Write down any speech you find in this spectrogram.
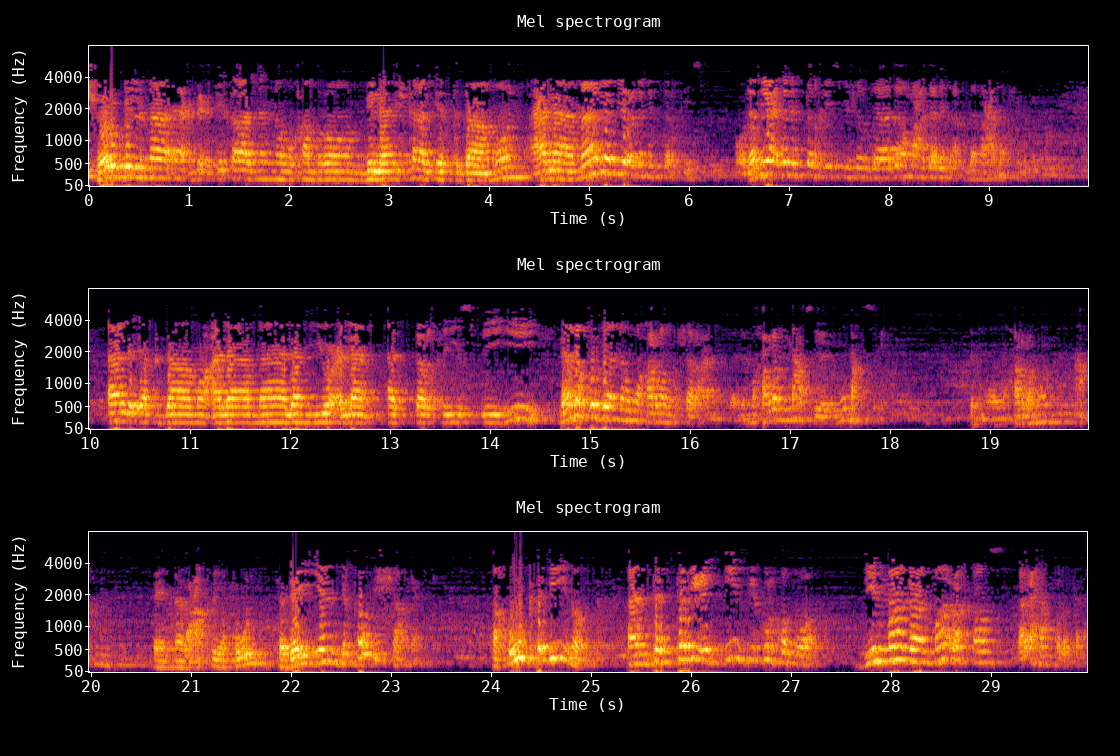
شرب المائع باعتقاد أنه خمر بلا إشكال إقدام على ما لم يعلم الترخيص ولم يعلم الترخيص في شرب هذا ومع ذلك أقدم على الإقدام على ما لم يعلم الترخيص فيه. لا نقول بأنه محرم شرعا يعني محرم معصية مو معصية. هو محرم عقلا فإن العقل يقول تدين بقول الشارع. أخوك دينك أن تتبع الدين في كل خطوة. دين ما قال ما رخص. فلا حق لك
